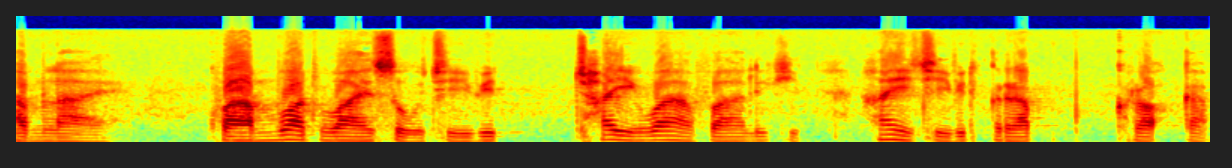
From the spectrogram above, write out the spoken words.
ทำลาย ความวอดวายสู่ชีวิต ใช่ว่าฟ้าลิขิต ให้ชีวิตรับเคราะห์กรรม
